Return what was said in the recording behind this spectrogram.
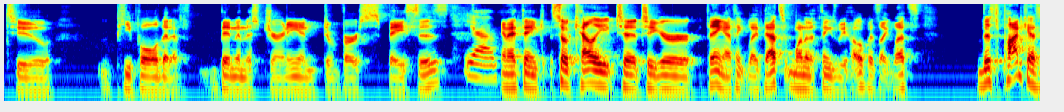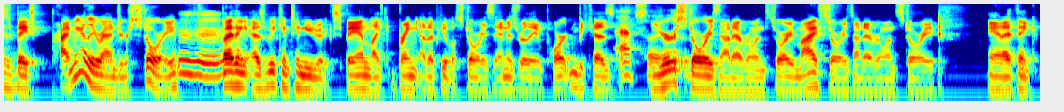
to people that have been in this journey in diverse spaces. Yeah. And I think so Kelly to to your thing, I think like that's one of the things we hope is like let's this podcast is based primarily around your story. hmm But I think as we continue to expand, like bring other people's stories in is really important because Absolutely. your story is not everyone's story. My story is not everyone's story. And I think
